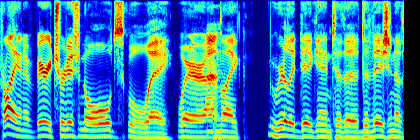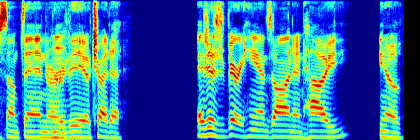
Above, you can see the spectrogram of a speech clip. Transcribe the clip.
probably in a very traditional old school way where I'm like really dig into the division of something or Hmm. you know try to. It's just very hands on and how you know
